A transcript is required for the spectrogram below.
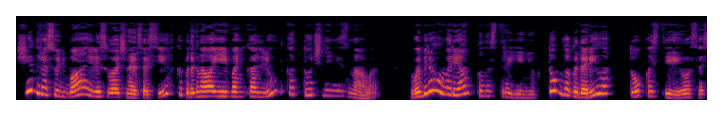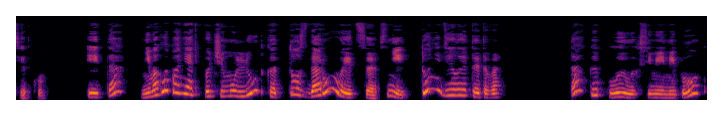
щедрая судьба или сволочная соседка подогнала ей Ванька, Людка точно не знала. Выбирала вариант по настроению. То благодарила, то костерила соседку. И та не могла понять, почему Людка то здоровается с ней, то не делает этого. Так и плыл их семейный плод,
